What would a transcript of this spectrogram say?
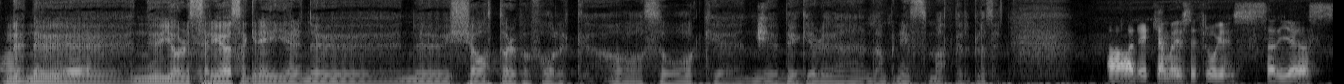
Nu, nu, nu gör du seriösa grejer. Nu, nu tjatar du på folk och så. Och eh, nu bygger du en lampinismapp helt plötsligt. Ja, det kan man ju se fråga hur seriöst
